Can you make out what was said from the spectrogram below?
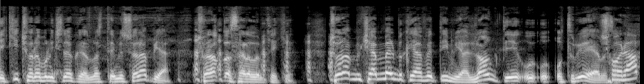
keki çorabın içine koyalım. Nasıl temiz çorap ya. Çorapla saralım keki. Çorap mükemmel bir kıyafet değil mi ya? Long diye oturuyor ya mesela. Çorap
